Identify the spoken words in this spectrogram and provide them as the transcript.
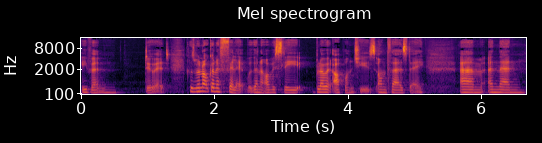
even do it because we're not going to fill it. We're going to obviously blow it up on Tuesday, on Thursday, um, and then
